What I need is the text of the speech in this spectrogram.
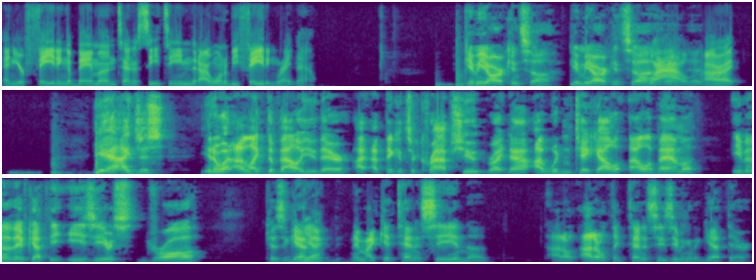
and you're fading a Bama and Tennessee team that I want to be fading right now. Give me Arkansas. Give me Arkansas. Wow. All right. Yeah, I just, you know what? I like the value there. I, I think it's a crapshoot right now. I wouldn't take Al- Alabama, even though they've got the easiest draw, because again, Yeah. they, they might get Tennessee and the. I don't. I don't think Tennessee's even going to get there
